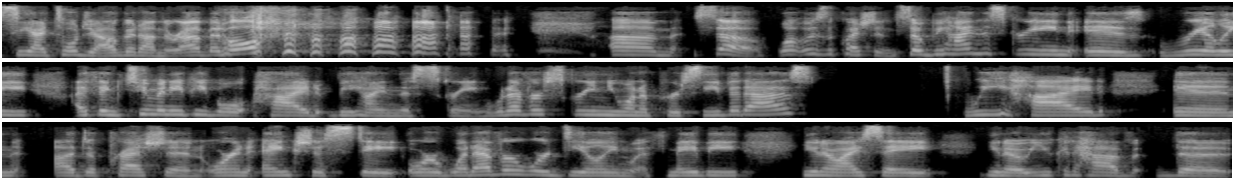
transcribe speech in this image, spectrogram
see, I told you I'll go down the rabbit hole. um, so what was the question? So behind the screen is really, I think too many people hide behind this screen, whatever screen you want to perceive it as. We hide in a depression or an anxious state or whatever we're dealing with. Maybe, you know, I say, you know, you could have the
